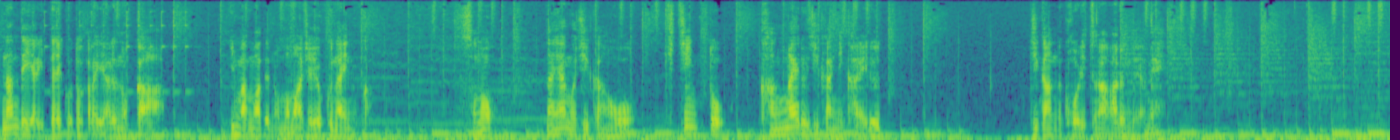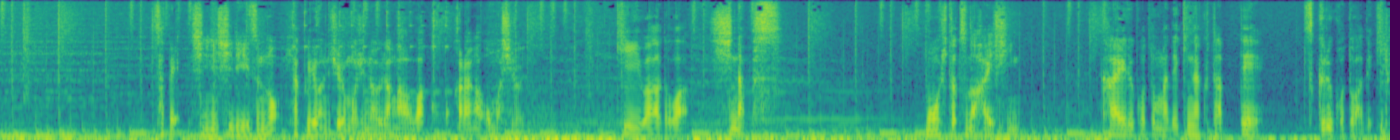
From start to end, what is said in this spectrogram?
なんでやりたいことからやるのか今までのままじゃ良くないのか。その悩む時間をきちんと考える時間に変える。時間の効率が上がるんだよね。さて新シリーズの140文字の裏側はここからが面白い。キーワードはシナプス。もう一つの配信。変えることができなくたって作ることはできる。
